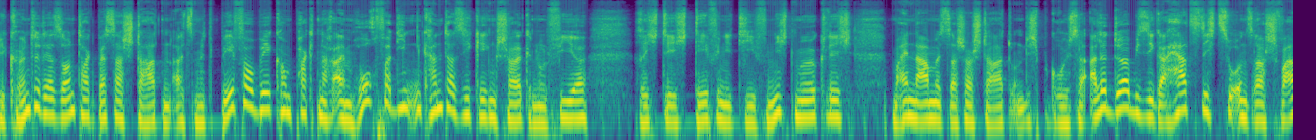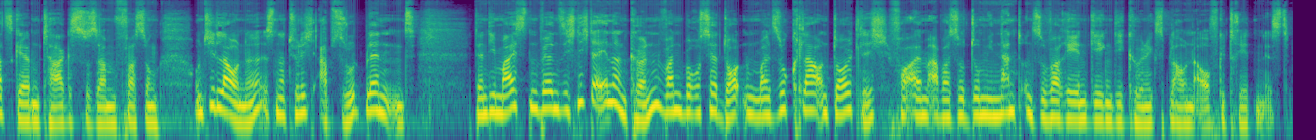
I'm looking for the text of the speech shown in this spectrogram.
Wie könnte der Sonntag besser starten als mit BVB Kompakt nach einem hochverdienten Kantersieg gegen Schalke 04? Richtig, definitiv nicht möglich. Mein Name ist Sascha Staat und ich begrüße alle Derbysieger herzlich zu unserer schwarz-gelben Tageszusammenfassung. Und die Laune ist natürlich absolut blendend. Denn die meisten werden sich nicht erinnern können, wann Borussia Dortmund mal so klar und deutlich, vor allem aber so dominant und souverän gegen die Königsblauen aufgetreten ist.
